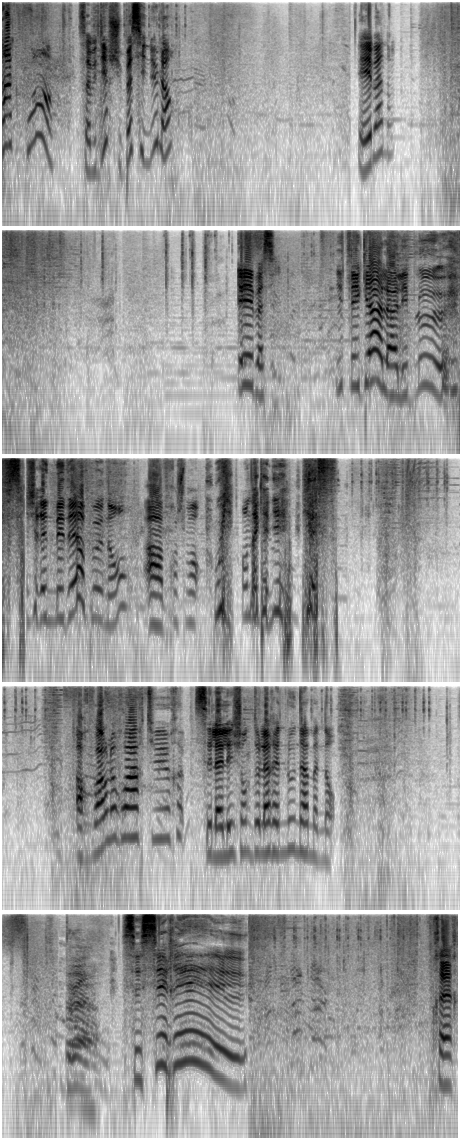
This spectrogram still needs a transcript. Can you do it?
5 points. Ça veut dire que je suis pas si nul hein. Eh bah non. Eh bah si Dites les gars là, les bleus, j'irai de m'aider un peu non? Ah franchement, oui, on a gagné. Yes. Au revoir le roi Arthur. C'est la légende de la reine Luna maintenant. C'est serré. Frère.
